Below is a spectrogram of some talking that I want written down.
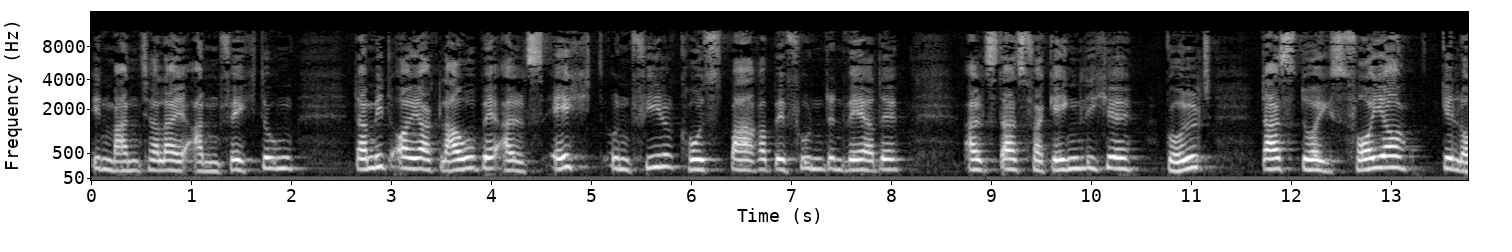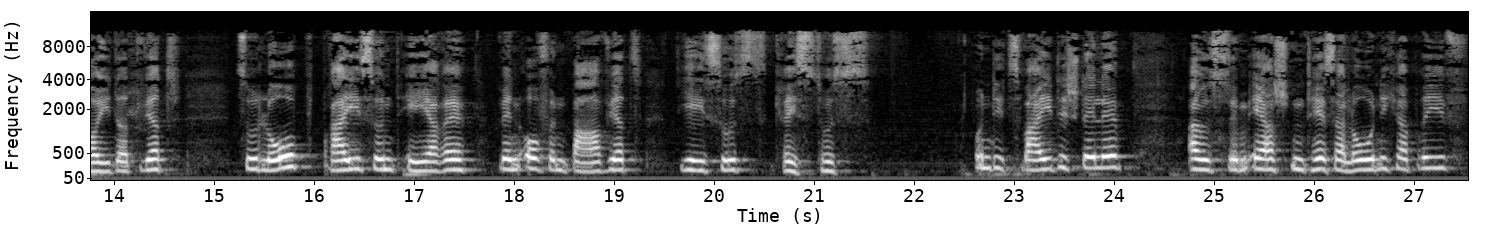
in mancherlei Anfechtung, damit euer Glaube als echt und viel kostbarer befunden werde als das vergängliche Gold, das durchs Feuer geläutert wird, zu Lob, Preis und Ehre, wenn offenbar wird Jesus Christus. Und die zweite Stelle aus dem ersten Thessalonicher Brief.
